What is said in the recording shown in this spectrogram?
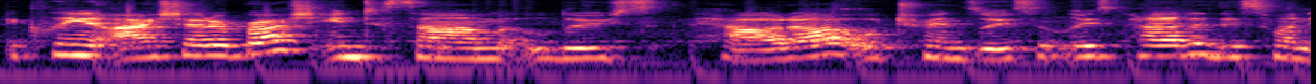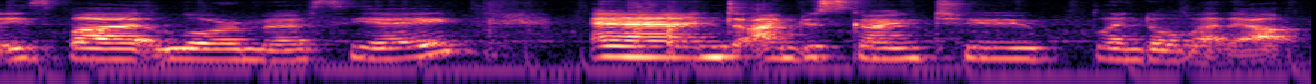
a clean eyeshadow brush into some loose powder or translucent loose powder. This one is by Laura Mercier and I'm just going to blend all that out.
